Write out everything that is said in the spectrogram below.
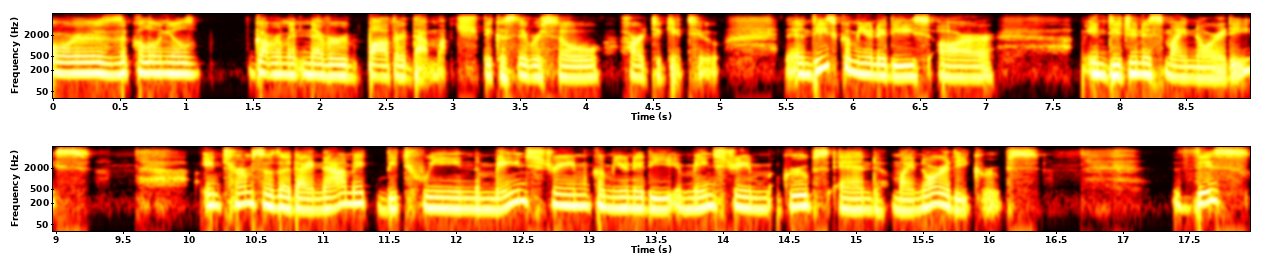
or the colonial government never bothered that much because they were so hard to get to. And these communities are indigenous minorities in terms of the dynamic between the mainstream community, mainstream groups, and minority groups. This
